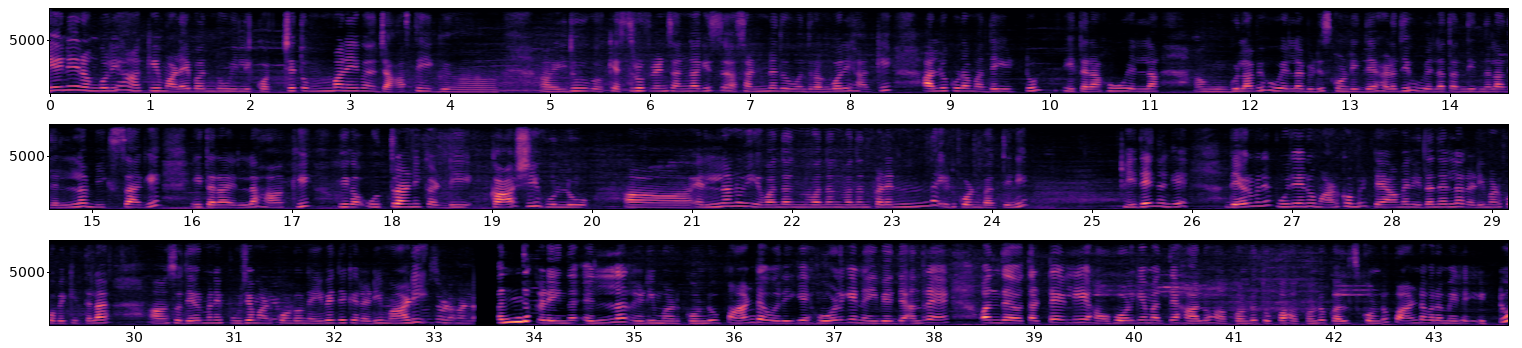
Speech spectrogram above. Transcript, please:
ಏನೇ ರಂಗೋಲಿ ಹಾಕಿ ಮಳೆ ಬಂದು ಇಲ್ಲಿ ಕೊಚ್ಚೆ ತುಂಬಾ ಜಾಸ್ತಿ ಇದು ಕೆಸರು ಫ್ರೆಂಡ್ಸ್ ಹಂಗಾಗಿ ಸಣ್ಣದು ಒಂದು ರಂಗೋಲಿ ಹಾಕಿ ಅಲ್ಲೂ ಕೂಡ ಮಧ್ಯೆ ಇಟ್ಟು ಈ ಥರ ಹೂ ಎಲ್ಲ ಗುಲಾಬಿ ಹೂ ಎಲ್ಲ ಬಿಡಿಸ್ಕೊಂಡಿದ್ದೆ, ಹಳದಿ ಹೂ ಎಲ್ಲ ತಂದಿದ್ನಲ್ಲ, ಅದೆಲ್ಲ ಮಿಕ್ಸ್ ಆಗಿ ಈ ಥರ ಎಲ್ಲ ಹಾಕಿ ಈಗ ಉತ್ರಾಣಿ ಕಡ್ಡಿ, ಕಾಶಿ ಹುಲ್ಲು ಎಲ್ಲನೂ ಒಂದೊಂದು ಒಂದೊಂದು ಒಂದೊಂದು ಕಡೆಯಿಂದ ಇಟ್ಕೊಂಡು ಬರ್ತೀನಿ. ಇದೇ ನನಗೆ ದೇವ್ರ ಮನೆ ಪೂಜೆ ಏನೋ ಮಾಡ್ಕೊಂಬಿಟ್ಟೆ ಆಮೇಲೆ ಇದನ್ನೆಲ್ಲ ರೆಡಿ ಮಾಡ್ಕೋಬೇಕಿತ್ತಲ್ಲ. ಸೊ ದೇವ್ರ ಮನೆ ಪೂಜೆ ಮಾಡಿಕೊಂಡು ನೈವೇದ್ಯಕ್ಕೆ ರೆಡಿ ಮಾಡಿ ಒಂದು ಕಡೆಯಿಂದ ಎಲ್ಲ ರೆಡಿ ಮಾಡಿಕೊಂಡು ಪಾಂಡವರಿಗೆ ಹೋಳಿಗೆ ನೈವೇದ್ಯ ಅಂದರೆ ಒಂದು ತಟ್ಟೆಯಲ್ಲಿ ಹೋಳಿಗೆ ಮತ್ತು ಹಾಲು ಹಾಕ್ಕೊಂಡು, ತುಪ್ಪ ಹಾಕ್ಕೊಂಡು ಕಲಸ್ಕೊಂಡು ಪಾಂಡವರ ಮೇಲೆ ಇಟ್ಟು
